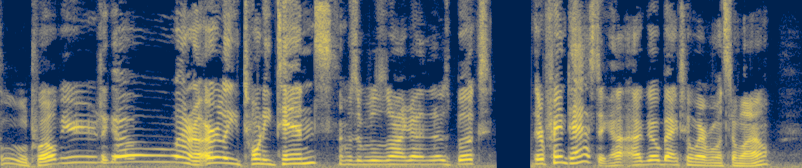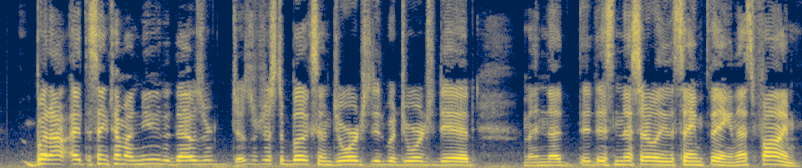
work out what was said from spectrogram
ooh, 12 years ago. I don't know, early 2010s was, was when I got into those books. They're fantastic. I, I go back to them every once in a while. But I, at the same time, I knew that those were, those were just the books and George did what George did and that it isn't necessarily the same thing, and that's fine.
